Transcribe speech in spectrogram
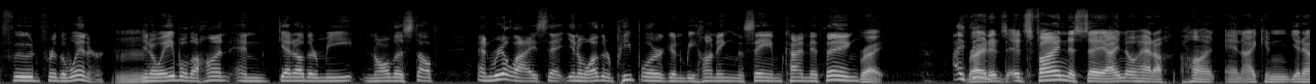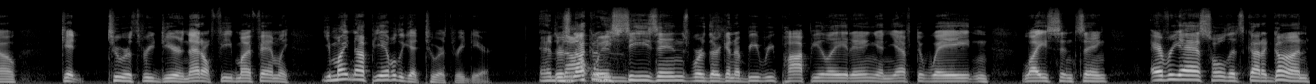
food for the winter. Mm. You know, able to hunt and get other meat and all this stuff, and realize that you know other people are going to be hunting the same kind of thing. Right. I think Right. It's it's fine to say I know how to hunt and I can you know get two or three deer and that'll feed my family. You might not be able to get two or three deer. and There's not, going to when- be seasons where they're going to be repopulating and you have to wait and licensing. Every asshole that's got a gun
